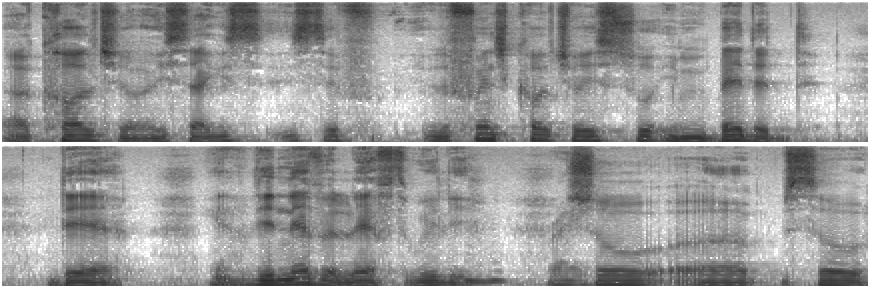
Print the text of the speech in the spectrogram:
uh, culture, it's like it's, it's a the French culture is so embedded there. Yeah. They never left really. Right. So uh, so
